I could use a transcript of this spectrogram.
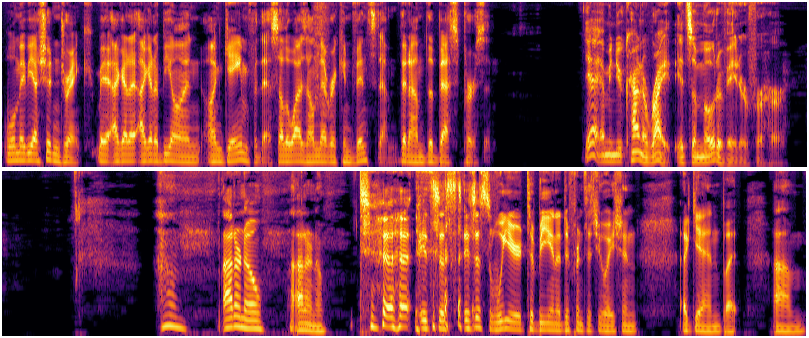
well maybe I shouldn't drink. May- I got to I got to be on on game for this. Otherwise I'll never convince them that I'm the best person. Yeah, I mean, you're kind of right. It's a motivator for her. I don't know i don't know it's just it's just weird to be in a different situation again but um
